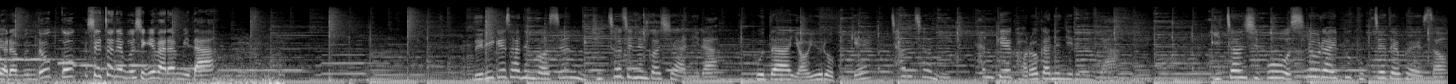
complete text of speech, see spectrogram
여러분도 꼭 실천해 보시기 바랍니다. 느리게 사는 것은 뒤처지는 것이 아니라 보다 여유롭게 천천히 함께 걸어가는 일입니다. 2015 슬로라이프 국제대회에서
